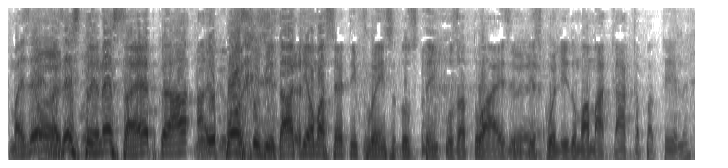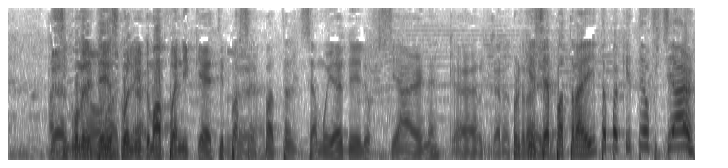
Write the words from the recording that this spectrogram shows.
Mas é, mas é estranho, nessa época, a- a- eu posso duvidar que é uma certa influência dos tempos atuais ele ter escolhido uma macaca pra ter, né? Assim É, como ele ter escolhido uma paniquete pra, É. ser, pra ser a mulher dele oficiar, né? Cara, cara Porque se é pra trair, tá pra quem tem oficiar.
